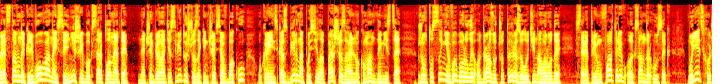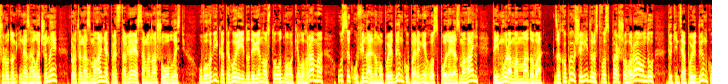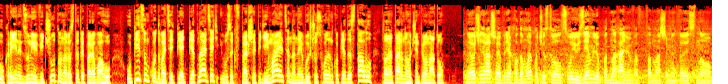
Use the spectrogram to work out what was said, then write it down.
Представник Львова найсильніший боксер планети. На чемпіонаті світу, що закінчився в Баку, українська збірна посіла перше загальнокомандне місце. Жовтосині вибороли одразу чотири золоті нагороди. Серед тріумфаторів Олександр Усик. Боєць, хоч родом і не з Галичини, проте на змаганнях представляє саме нашу область. У ваговій категорії до 91 кілограма Усик у фінальному поєдинку переміг господаря змагань Теймура Маммадова. Захопивши лідерство з першого раунду, до кінця поєдинку українець зумів відчутно наростити перевагу. У підсумку 25-15 і Усик вперше підіймається на найвищу сходинку п'єдесталу планетарного чемпіонату. Ну, я очень рад, что я приехал домой, почувствовал свою землю под ногами, под, под нашими. То есть, ну,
